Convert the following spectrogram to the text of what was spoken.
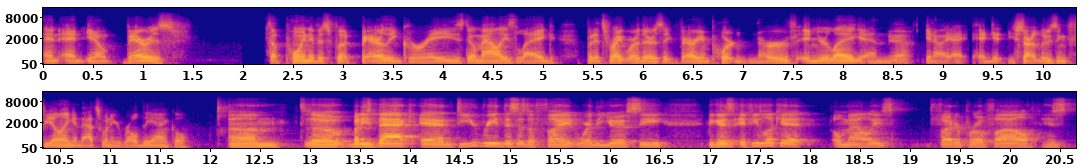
And and you know Vera's the point of his foot barely grazed O'Malley's leg, but it's right where there's a very important nerve in your leg, and yeah. you know I, I get, you start losing feeling, and that's when he rolled the ankle. Um, so, but he's back. And do you read this as a fight where the UFC, because if you look at O'Malley's fighter profile, his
